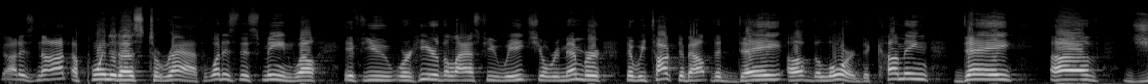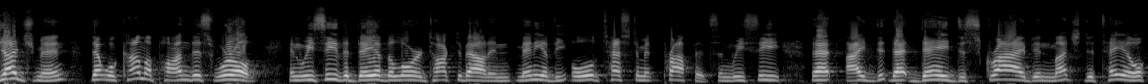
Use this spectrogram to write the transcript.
God has not appointed us to wrath. What does this mean? Well, if you were here the last few weeks, you'll remember that we talked about the day of the Lord, the coming day of judgment that will come upon this world. And we see the day of the Lord talked about in many of the Old Testament prophets. And we see that, that day described in much detail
